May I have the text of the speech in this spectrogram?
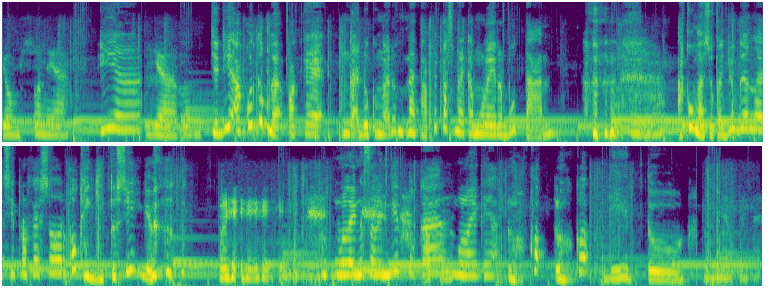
Jomsun ya? Iya. Iya. Jadi aku tuh nggak pakai nggak dukung nggak dukung. Nah tapi pas mereka mulai rebutan Hmm. aku nggak suka juga ngeliat si profesor. Kok kayak gitu sih? Gitu. Mulai ngeselin gitu kan. Apa? mulai kayak loh kok loh kok gitu? Benar-benar.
